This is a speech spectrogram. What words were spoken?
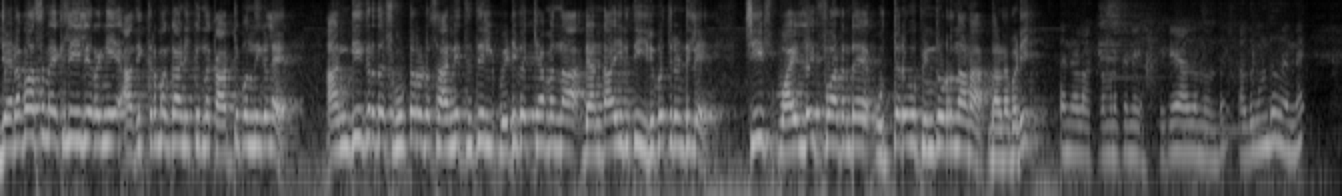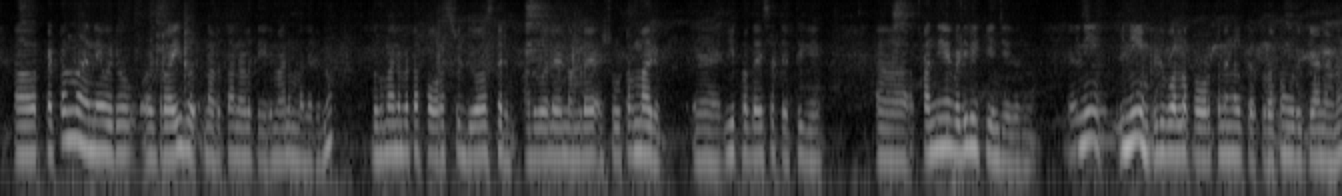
ജനവാസ മേഖലയിൽ ഇറങ്ങി അതിക്രമം കാണിക്കുന്ന കാട്ടുപന്നികളെ അംഗീകൃത ഷൂട്ടറുടെ സാന്നിധ്യത്തിൽ വെടിവെക്കാമെന്ന രണ്ടായിരത്തി ഇരുപത്തിരണ്ടിലെ ചീഫ് വൈൽഡ് ലൈഫ് വാർഡന്റെ ഉത്തരവ് പിന്തുടർന്നാണ് നടപടി. ആക്രമണത്തിന് ഇരയാകുന്നുണ്ട്. അതുകൊണ്ട് തന്നെ പെട്ടെന്ന് തന്നെ ഒരു ഡ്രൈവ് നടത്താനുള്ള തീരുമാനം വന്നിരുന്നു. ബഹുമാനപ്പെട്ട ഫോറസ്റ്റ് ഉദ്യോഗസ്ഥരും അതുപോലെ നമ്മുടെ ഷൂട്ടർമാരും ഈ പ്രദേശത്തെത്തുകയും പന്നിയെ വെടിവെക്കുകയും ചെയ്തിരുന്നു. ഇനി ഇനിയും ഇതുപോലുള്ള പ്രവർത്തനങ്ങൾക്ക് തുടക്കം കുറിക്കാനാണ്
